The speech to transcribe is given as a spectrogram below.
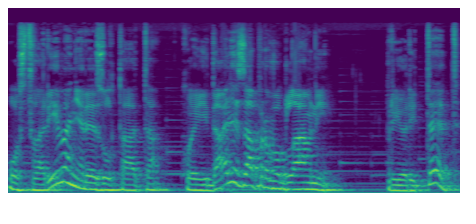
ostvarivanje rezultata koji je i dalje zapravo glavni prioritet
